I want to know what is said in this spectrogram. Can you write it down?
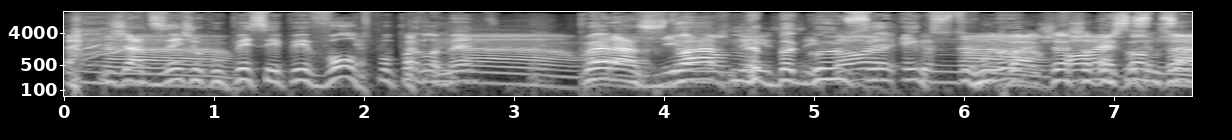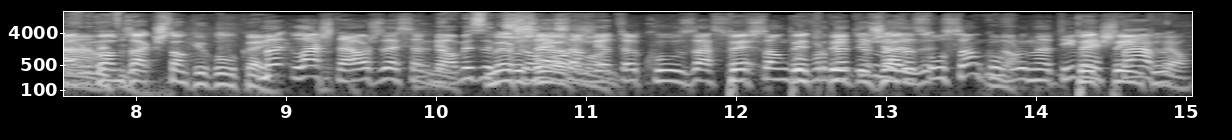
não. e já deseja que o PCP volte para o Parlamento não. para ajudar na bagunça em que se tornou. Muito bem, já sabemos, vamos, à, vamos à questão que eu coloquei. Mas, lá está, o José Sambento. Não, mas a José Sambento acusa a solução Pe governativa, Pinto, mas a solução governativa é estável.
